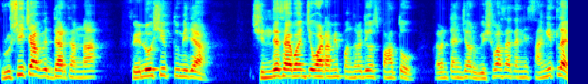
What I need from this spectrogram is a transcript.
कृषीच्या विद्यार्थ्यांना फेलोशिप तुम्ही द्या. शिंदे साहेबांची वाट आम्ही पंधरा दिवस पाहतो. कारण त्यांच्यावर विश्वास आहे. त्यांनी सांगितलंय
